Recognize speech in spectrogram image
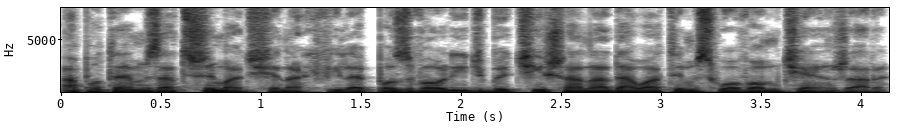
a potem zatrzymać się na chwilę, pozwolić, by cisza nadała tym słowom ciężar.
